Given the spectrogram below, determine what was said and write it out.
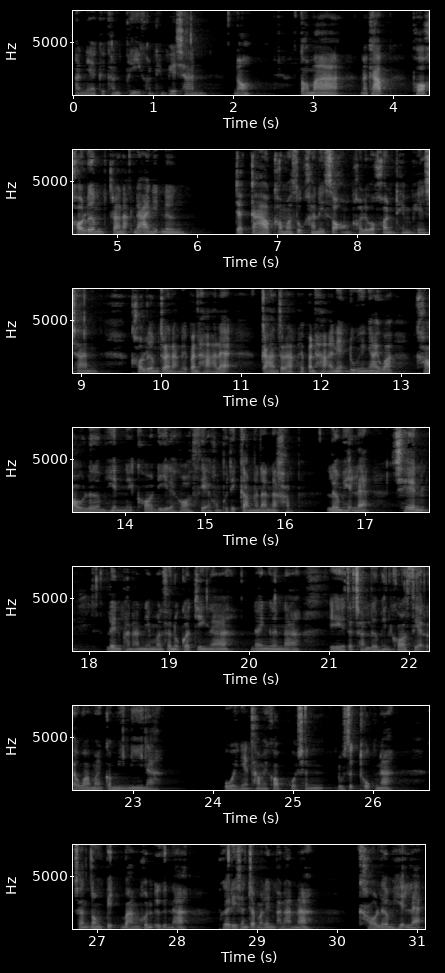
อันนี้คือขั้น pre contemplation เนาะ ต่อมานะครับ พอเขาเริ่มตระหนักได้นิดนึง จะก้าวเข้ามาสู่ขั้นที่ 2 เขาเรียกว่า contemplation เขาเริ่มตระหนักในปัญหาและ การตระหนักในปัญหาเนี่ยดูง่ายๆว่าเขาเริ่มเห็นในข้อดีและข้อเสียของพฤติกรรมนั้นๆนะครับ เริ่มเห็นแล้ว เช่น เล่นพนันเนี่ยมันสนุกก็จริงนะ ได้เงินนะ เอ๊แต่ฉันเริ่มเห็นข้อเสียแล้วว่ามันก็มีหนี้นะโอ้ยเนี่ยทำให้ครอบครัวฉันรู้สึกทุกข์นะ ฉันต้องปิดบังคนอื่นนะ เพื่อที่ฉันจะมาเล่นพนันนะ เขาเริ่มเห็นแล้ว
